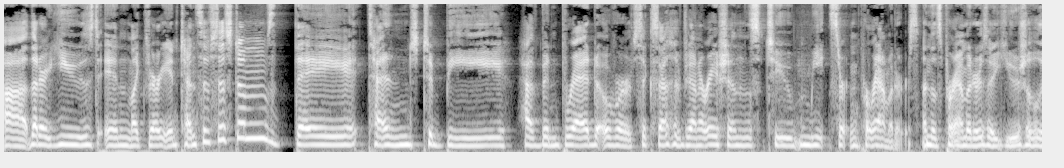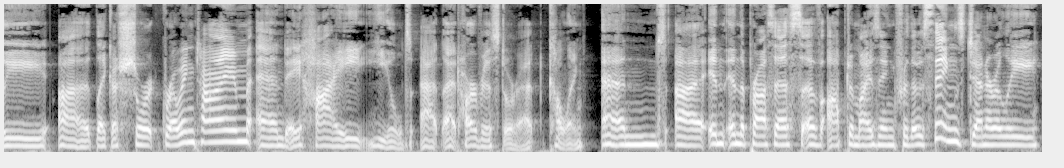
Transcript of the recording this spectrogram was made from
uh, that are used in like very intensive systems, they tend to be have been bred over successive generations to meet certain parameters, and those parameters are usually uh, like a short growing time and a high yield at, at harvest or at culling. And uh, in in the process of optimizing for those things, generally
